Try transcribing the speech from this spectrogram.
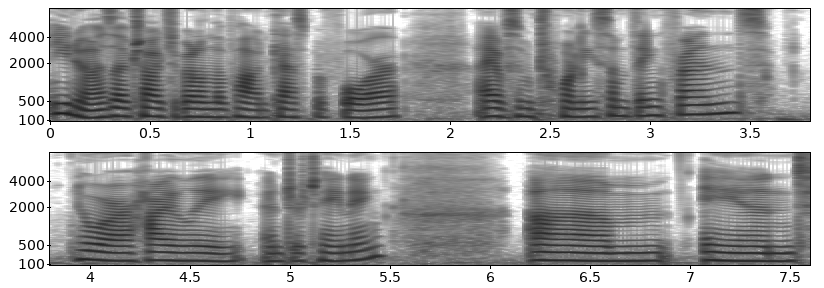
you know, as I've talked about on the podcast before, I have some twenty-something friends who are highly entertaining, um, and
